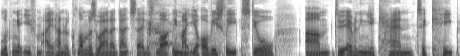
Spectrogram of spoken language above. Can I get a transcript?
looking at you from 800 kilometres away, and I don't say this lightly, mate, you're obviously still. Um, do everything you can to keep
